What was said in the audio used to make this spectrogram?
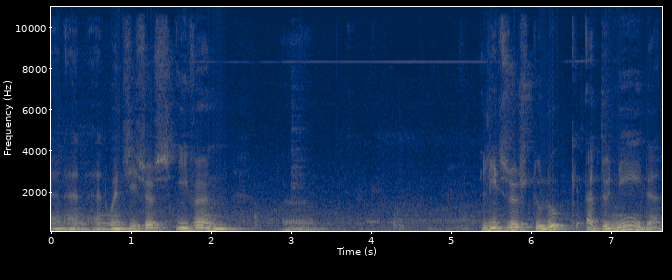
and, and, and when Jesus even uh, leads us to look at the need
